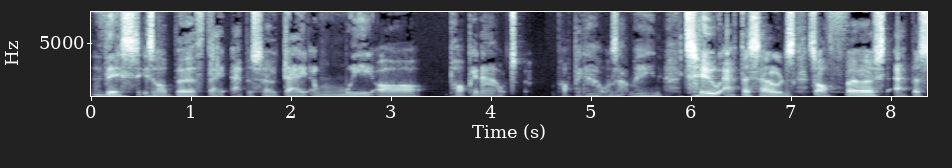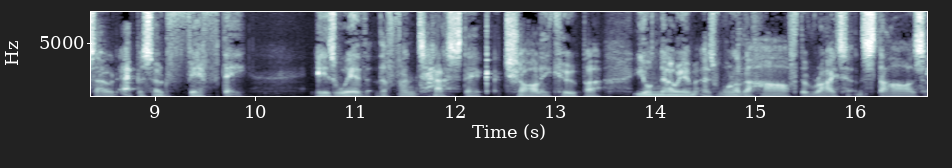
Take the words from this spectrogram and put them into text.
This is our birthday episode day, and we are popping out. Popping out, what does that mean? Two episodes. So our first episode, episode 50 is with the fantastic Charlie Cooper. You'll know him as one of the half, the writer and stars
